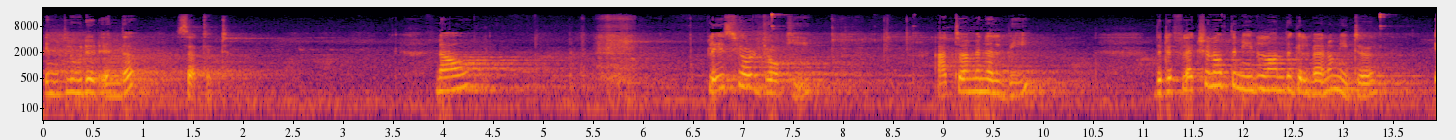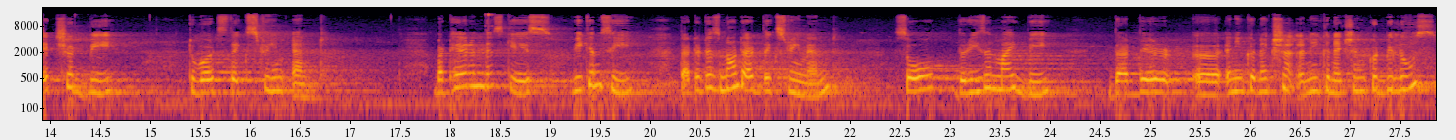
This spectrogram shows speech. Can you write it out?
included in the circuit. Now place your jockey at terminal B the deflection of the needle on the galvanometer, it should be towards the extreme end. But here in this case, we can see that it is not at the extreme end. So the reason might be that there uh, any connection any connection could be loose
